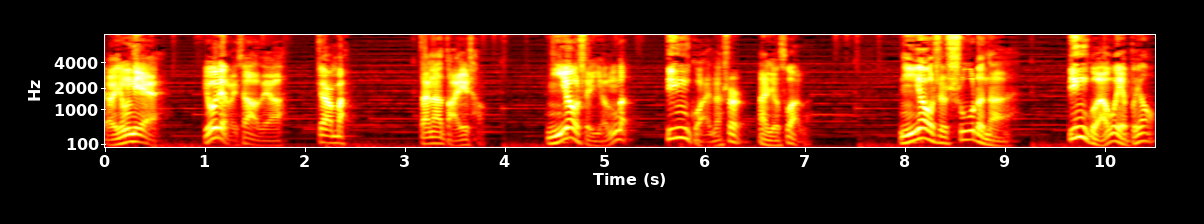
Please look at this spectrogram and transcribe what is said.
小兄弟有两下子呀。这样吧，咱俩打一场，你要是赢了，宾馆的事儿那就算了；你要是输了呢，宾馆我也不要，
